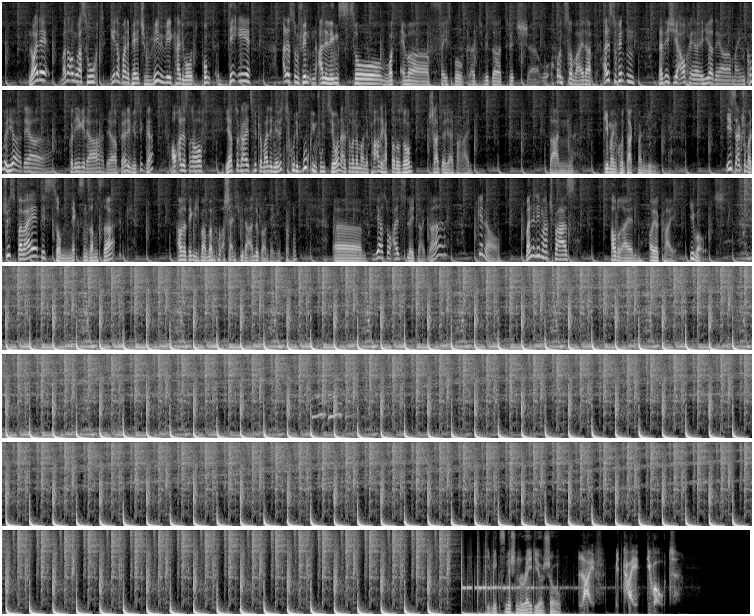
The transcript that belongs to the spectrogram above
Leute, wenn ihr irgendwas sucht, geht auf meine Page www.kaidevote.de. Alles zum Finden, alle Links zu whatever, Facebook, äh, Twitter, Twitch äh, und so weiter. Alles zu finden. Natürlich hier auch äh, hier der, mein Kumpel hier, der Kollege da, der Birdie Music, ne? Auch alles drauf. Ihr habt sogar jetzt mittlerweile eine richtig gute Booking-Funktion. Also wenn ihr mal eine Party habt oder so, schreibt euch einfach ein. Dann gehen wir in Kontakt, meine Lieben. Ich sag schon mal Tschüss, bye bye, bis zum nächsten Samstag. Aber da denke ich mal, werden wir wahrscheinlich wieder Underground-Technik zocken. Ähm, ja, so als Late Night, ne? Genau. Meine Lieben, habt Spaß. Haut rein, euer Kai. Die Vote. Die Mix Mission Radio Show. Live mit Kai Devote.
